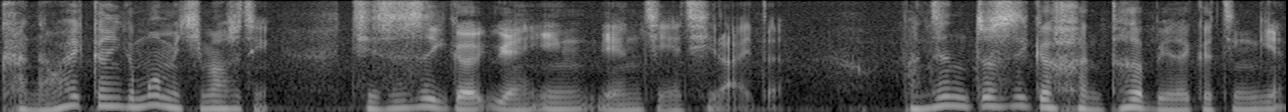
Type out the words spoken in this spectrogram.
可能会跟一个莫名其妙的事情，其实是一个原因连接起来的。反正这是一个很特别的一个经验，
